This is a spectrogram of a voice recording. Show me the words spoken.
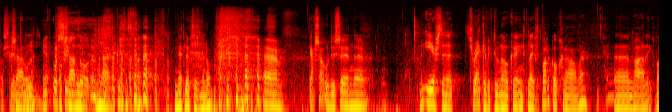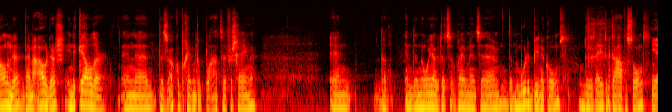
oscillatoren... Oscillatoren. Ja. Oscillatoren. Nou, net lukt het me nog. Ehm, ja, zo. Dus en, eh, mijn eerste track heb ik toen ook eh, in het Kleverpark opgenomen. eh, waar ik woonde, bij mijn ouders, in de kelder. En dat is ook op een gegeven moment op plaat eh, verschenen. En, dat, en dan hoor je ook dat ze op een gegeven moment dat mijn moeder binnenkomt, omdat het eten op tafel stond. Ja.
